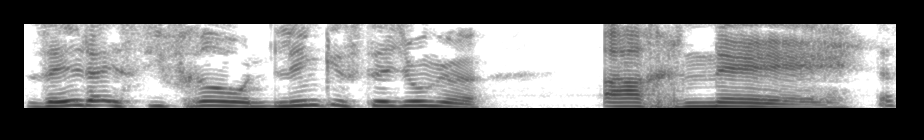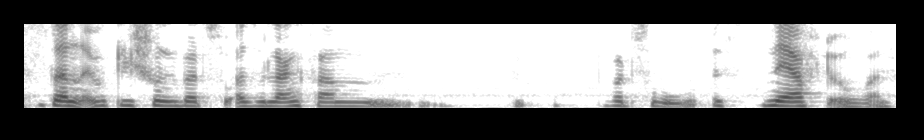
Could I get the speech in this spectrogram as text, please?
Zelda ist die Frau und Link ist der Junge. Ach nee. Das ist dann wirklich schon überzogen, also langsam überzogen. Es nervt irgendwann.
